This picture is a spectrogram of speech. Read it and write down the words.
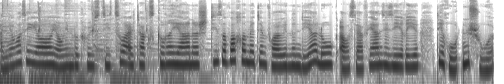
Annyeonghaseyo, Jongin begrüßt Sie zu Alltagskoreanisch, diese Woche mit dem folgenden Dialog aus der Fernsehserie Die roten Schuhe.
